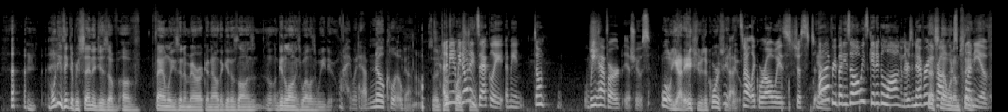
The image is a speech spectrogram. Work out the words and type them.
what do you think the percentages of, of families in America now that get as long as get along as well as we do? I would have no clue. Yeah. So I mean, we don't exactly. I mean, don't. We have our issues. Well, you got issues, of course you Yeah, do. it's not like we're always just. Ah, yeah. Oh, everybody's always getting along, and there's never any That's not what there's I'm saying. plenty of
